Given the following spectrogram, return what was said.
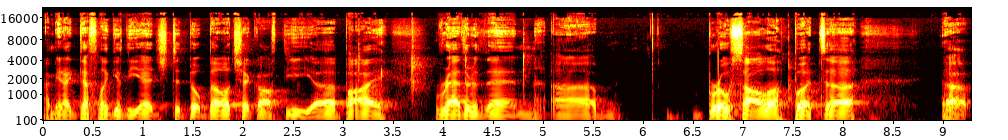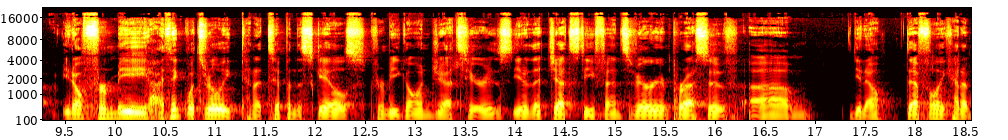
I mean I definitely give the edge to Bill Belichick off the uh, bye rather than um, Bro Saleh. But uh, uh, you know, for me, I think what's really kind of tipping the scales for me going Jets here is, you know, that Jets defense, very impressive. Um, you know, definitely kind of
